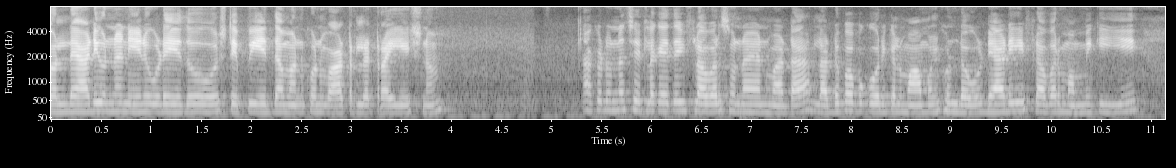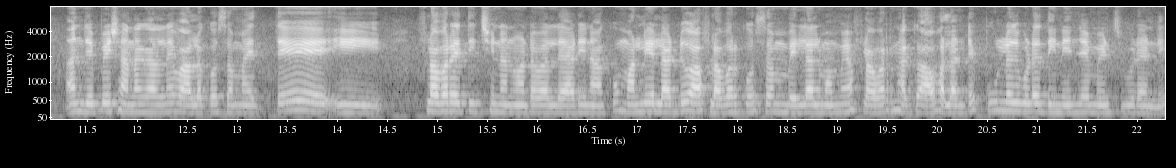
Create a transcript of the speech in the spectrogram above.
వాళ్ళ డాడీ ఉన్న నేను కూడా ఏదో స్టెప్ వేద్దాం అనుకొని వాటర్లో ట్రై చేసినాం. అక్కడ ఉన్న చెట్లకైతే ఈ ఫ్లవర్స్ ఉన్నాయన్నమాట. లడ్డు పాప కోరికలు మామూలుగా ఉండవు. డాడీ ఈ ఫ్లవర్ మమ్మీకి ఇయ్యి అని చెప్పేసి అనగానే వాళ్ళ కోసం అయితే ఈ ఫ్లవర్ అయితే ఇచ్చిండనమాట వాళ్ళ డాడీ నాకు. మళ్ళీ లడ్డు ఆ ఫ్లవర్ కోసం వెళ్ళాలి మమ్మీ. ఆ ఫ్లవర్ నాకు కావాలంటే పూలది కూడా దీని ఎంజాయ్మెంట్స్ చూడండి.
